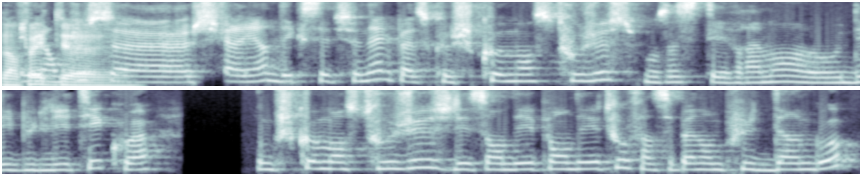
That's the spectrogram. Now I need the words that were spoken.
En et en plus, euh, je fais rien d'exceptionnel parce que je commence tout juste. Bon, ça c'était vraiment euh, au début de l'été, quoi. Donc je commence tout juste, je descends des pentes et tout. Enfin, c'est pas non plus dingo.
